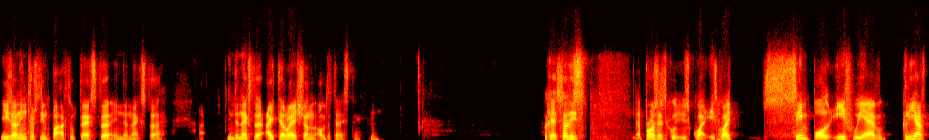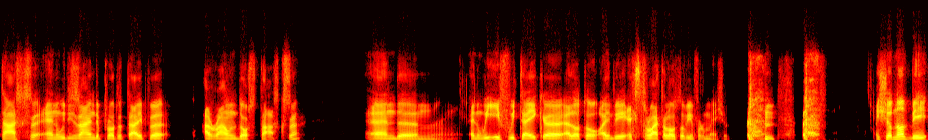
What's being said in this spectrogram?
is an interesting part to test in the next in the next iteration of the testing. Hmm? okay so this process is quite is quite simple if we have clear tasks and we design the prototype uh, around those tasks. And um, and we if we take uh, a lot of and we extract a lot of information. It should not be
